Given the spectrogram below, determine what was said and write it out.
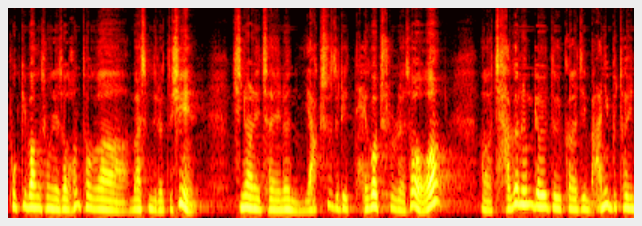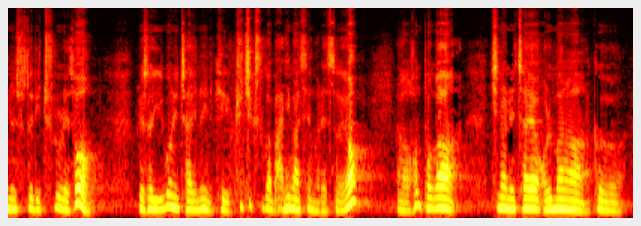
복귀방송에서 헌터가 말씀드렸듯이 지난 2차에는 약수들이 대거 출을 해서 어, 작은 흠결들까지 많이 붙어있는 수들이 출을 해서 그래서 이번 2차에는 이렇게 규칙수가 많이 발생을 했어요. 어, 헌터가 지난 2차에 얼마나 그 어,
